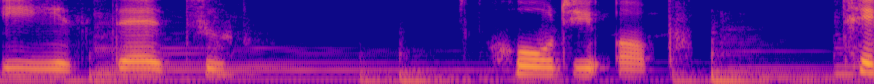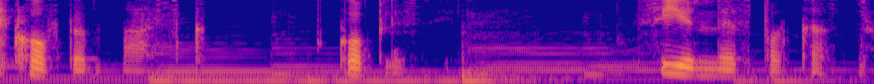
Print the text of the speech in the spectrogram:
He is there to hold you up Take off the mask God bless you. See you in next podcast.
